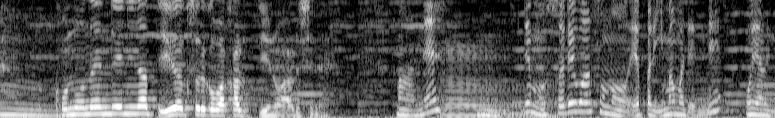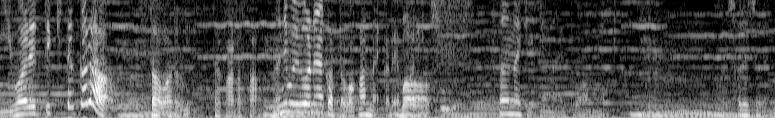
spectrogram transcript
うん。この年齢になってようやくそれが分かるっていうのはあるしねまあね、ううん。んでもそれはそのやっぱり今までね親に言われてきたからうん。伝わるんだからさ、うん。何も言われなかったら分かんないからやっぱり、まあね。伝えなきゃいけないとは思う。ね、うん。まあそれぞれの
